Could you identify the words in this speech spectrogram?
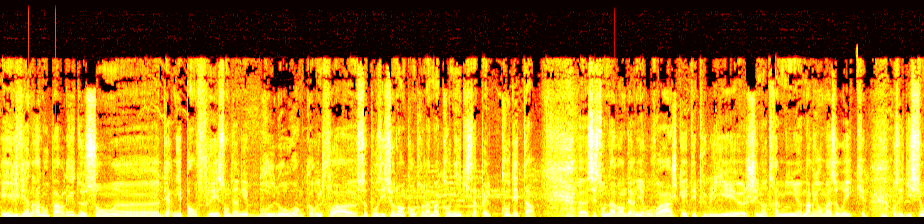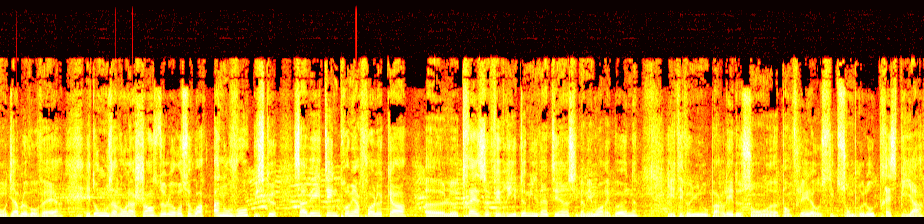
et il viendra nous parler de son euh, dernier pamphlet, son dernier brûlot, encore une fois euh, se positionnant contre la Macronie, qui s'appelle Coup d'État. c'est son avant-dernier ouvrage qui a été publié chez notre ami Marion Mazoric aux éditions Au Diable Vauvert. Et donc nous avons la chance de le recevoir à nouveau puisque ça avait été une première fois le cas le 13 février 2021 si ma mémoire est bonne. Était venu nous parler de son euh, pamphlet, là aussi, de son brûlot, 13 pillards.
